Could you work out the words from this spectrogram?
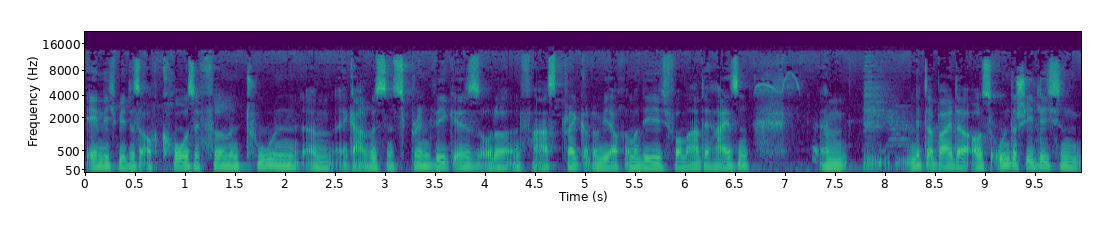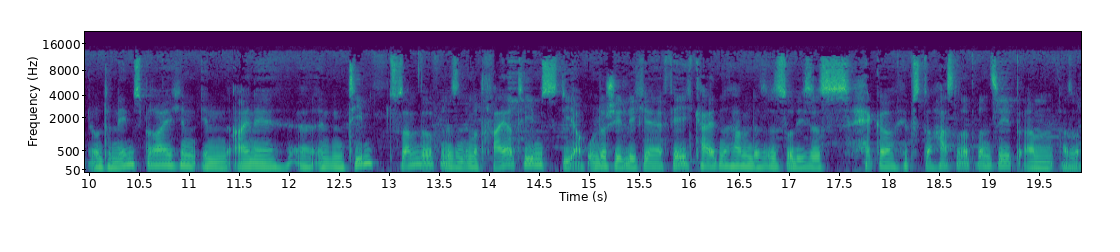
ähnlich wie das auch große Firmen tun, ähm, egal ob es ein Sprint Week ist oder ein Fast Track oder wie auch immer die Formate heißen, ähm, Mitarbeiter aus unterschiedlichen Unternehmensbereichen in, eine, äh, in ein Team zusammenwürfen. Das sind immer Dreierteams, die auch unterschiedliche Fähigkeiten haben. Das ist so dieses Hacker-Hipster-Hustler-Prinzip. Ähm, also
